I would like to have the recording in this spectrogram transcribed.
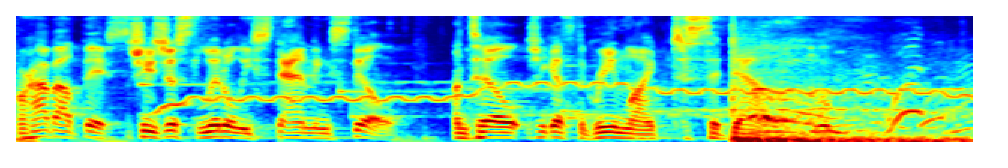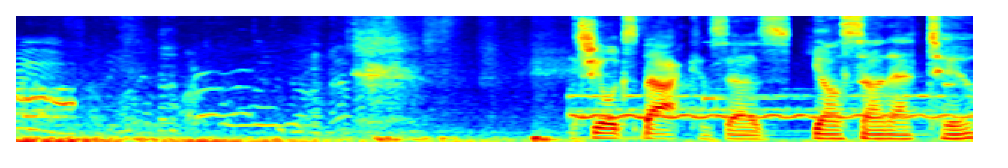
Or how about this? She's just literally standing still until she gets the green light to sit down. She looks back and says, Y'all saw that too?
